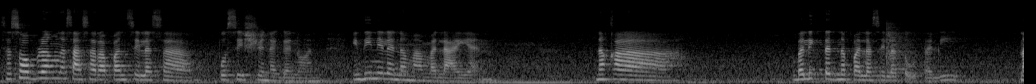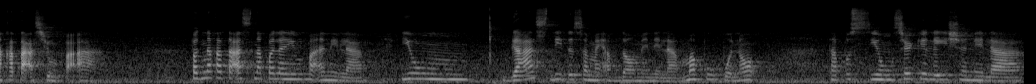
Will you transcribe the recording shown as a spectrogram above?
Sa sobrang nasasarapan sila sa posisyon na ganon, hindi nila namamalayan. Naka baliktad na pala sila totally. Nakataas yung paa. Pag nakataas na pala yung paa nila, yung gas dito sa may abdomen nila mapupuno. Tapos yung circulation nila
